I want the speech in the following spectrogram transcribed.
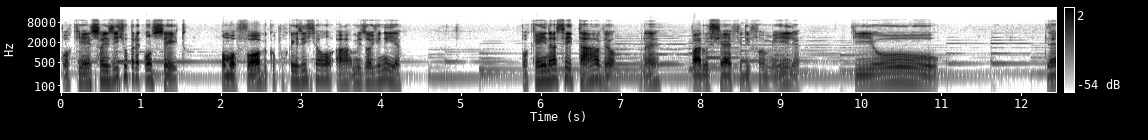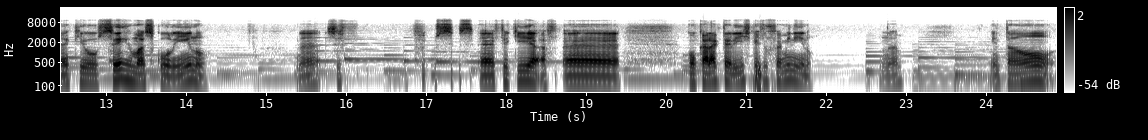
Porque só existe o preconceito homofóbico porque existe a, misoginia. Porque é inaceitável, né, para o chefe de família que o, né, que o ser masculino, né, se é, fique é, com características do feminino, né? Então,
